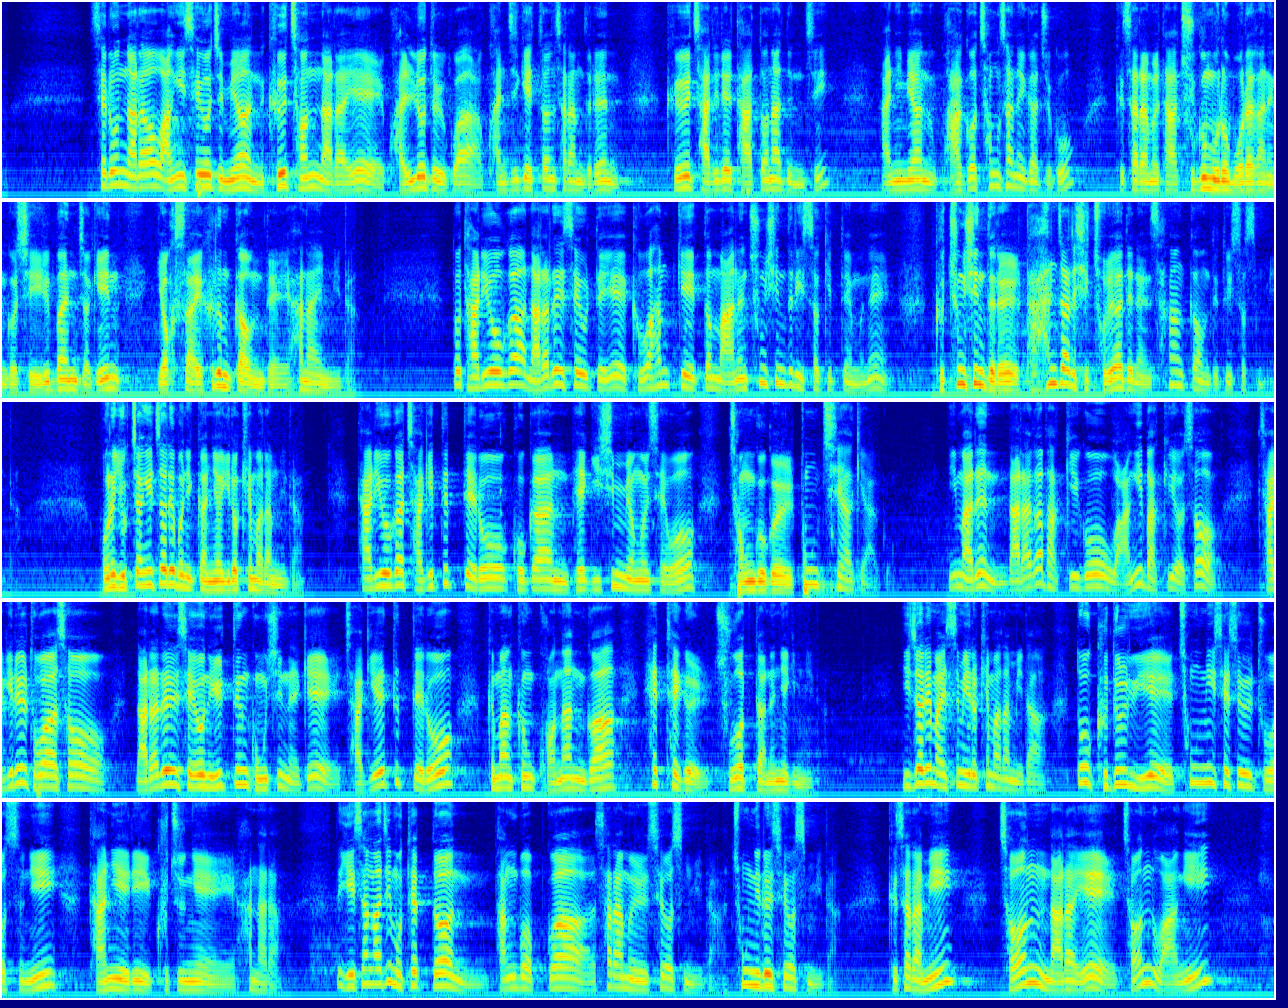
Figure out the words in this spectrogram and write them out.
새로운 나라와 왕이 세워지면 그 전 나라의 관료들과 관직에 있던 사람들은 그 자리를 다 떠나든지 아니면 과거 청산해 가지고 그 사람을 다 죽음으로 몰아가는 것이 일반적인 역사의 흐름 가운데 하나입니다. 또 다리오가 나라를 세울 때에 그와 함께 있던 많은 충신들이 있었기 때문에 그 충신들을 다 한 자리씩 줘야 되는 상황 가운데도 있었습니다. 오늘 6장 1절에 보니까요, 이렇게 말합니다. 다리오가 자기 뜻대로 고간 120명을 세워 전국을 통치하게 하고 이 말은 나라가 바뀌고 왕이 바뀌어서 자기를 도와서 나라를 세운 1등 공신에게 자기의 뜻대로 그만큼 권한과 혜택을 주었다는 얘기입니다. 이절의 말씀이 이렇게 말합니다. 또 그들 위에 총리셋을 두었으니 다니엘이 그 중에 하나라. 예상하지 못했던 방법과 사람을 세웠습니다. 총리를 세웠습니다. 그 사람이 전 나라의 전 왕이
